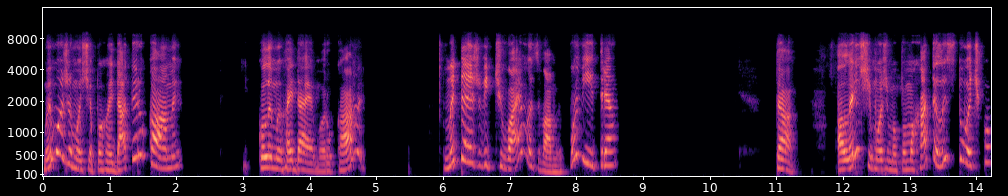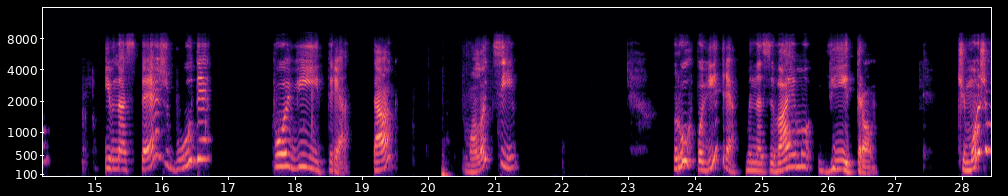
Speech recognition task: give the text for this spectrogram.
Ми можемо ще погайдати руками. Коли ми гайдаємо руками, ми теж відчуваємо з вами повітря. Так, але ще можемо помахати листочком. І в нас теж буде повітря. Так? Молодці. Рух повітря ми називаємо вітром. Чи можемо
